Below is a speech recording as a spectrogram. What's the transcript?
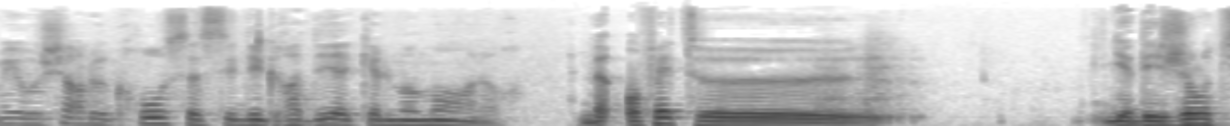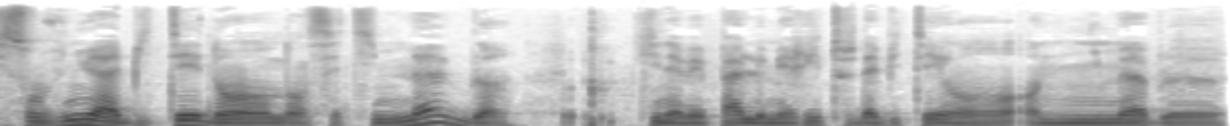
Mais au Charles Cros, ça s'est dégradé à quel moment alors? Ben, En fait, il y a des gens qui sont venus habiter dans, dans cet immeuble qui n'avaient pas le mérite d'habiter en, en, immeuble.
